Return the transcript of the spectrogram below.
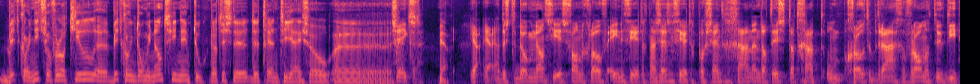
Bitcoin niet zo volatiel. Uh, Bitcoin-dominantie neemt toe. Dat is de, de trend die jij zo. Uh, Zeker. Ja. Ja, ja, dus de dominantie is van geloof 41 naar 46 procent gegaan. En dat, is, dat gaat om grote bedragen. Vooral natuurlijk die,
